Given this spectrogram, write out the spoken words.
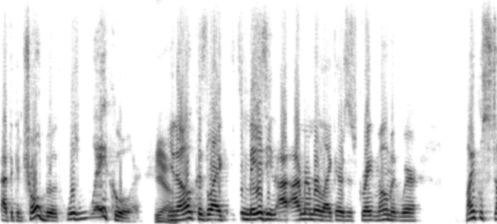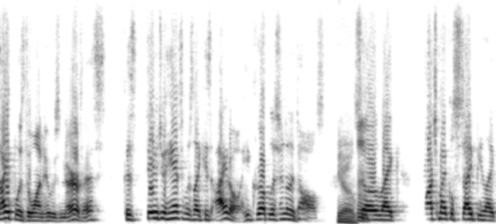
at the control booth was way cooler yeah, you know because like it's amazing. I, I remember like there's this great moment where michael stipe was the one who was nervous because david johansen was like his idol. He grew up listening to the dolls. Yeah. so like watch michael stipe be like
